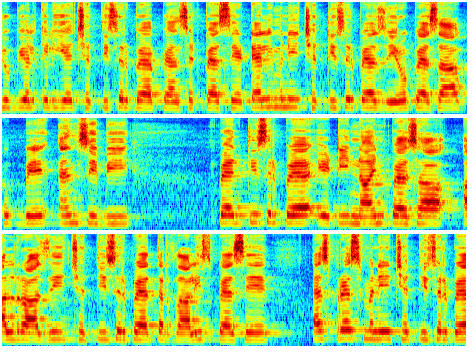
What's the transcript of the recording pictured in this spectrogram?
یو بی ایل کے لیے چھتیس روپے پینسٹھ پیسے، ٹیلی منی چھتیس روپے زیرو پیسہ ککبے این سی بی پینتیس روپے ایٹی نائن پیسہ الراضی چھتیس روپے ترتالیس پیسے ایسپریس منی چھتیس روپے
